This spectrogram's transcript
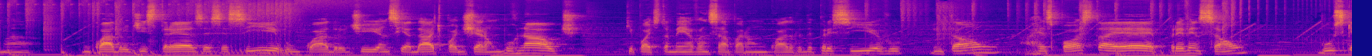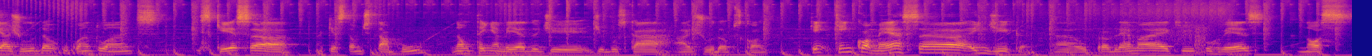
Uma, um quadro de estresse excessivo, um quadro de ansiedade pode gerar um burnout, que pode também avançar para um quadro depressivo. Então, a resposta é prevenção, busque ajuda o quanto antes esqueça a questão de tabu, não tenha medo de, de buscar ajuda ao psicólogo. Quem, quem começa, indica. Uh, o problema é que, por vezes, nós,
